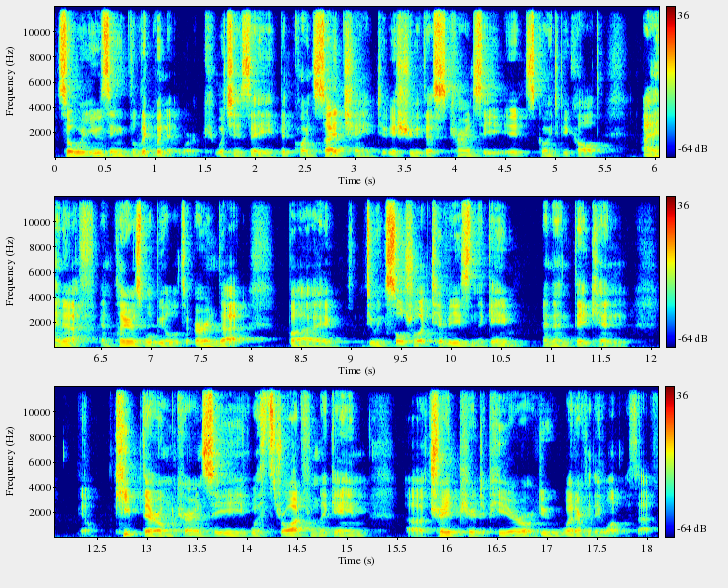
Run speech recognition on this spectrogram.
So we're using the Liquid Network, which is a Bitcoin sidechain to issue this currency. It's going to be called INF, and players will be able to earn that by doing social activities in the game, and then they can you know, keep their own currency, withdraw it from the game, uh, trade peer-to-peer, -peer, or do whatever they want with that.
